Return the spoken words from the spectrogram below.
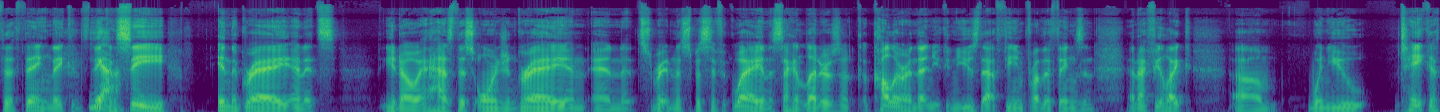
the thing, they can they Yeah. can see in the gray, and it's you know it has this orange and gray, and and it's written a specific way, and the second letter is a, a color, and then you can use that theme for other things, and and I feel like um, when you take a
